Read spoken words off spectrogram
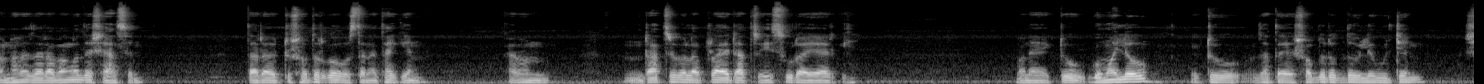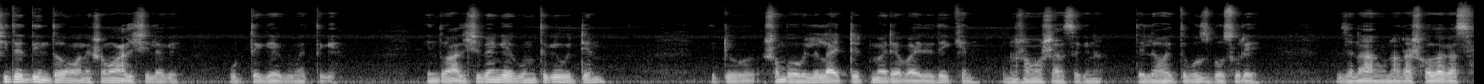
আপনারা যারা বাংলাদেশে আছেন, তারা একটু সতর্ক অবস্থানে থাকেন। কারণ রাত্রেবেলা প্রায় রাত্রে সুরায় আর কি। মানে একটু ঘুমাইলেও একটু যাতে শব্দ টব্দ হইলে উঠেন। শীতের দিন তো অনেক সময় আলসি লাগে উঠতে গিয়ে ঘুমের থেকে কিন্তু আলসি ব্যাঙ্গে ঘুম থেকে উঠেন, একটু সম্ভব হইলে লাইট টাইট মারে বাইরে দেখেন, কোনো সমস্যা আছে কিনা? তাহলে হয়তো বুঝব সুরে। যে না ওনারা সজাগ আছে।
